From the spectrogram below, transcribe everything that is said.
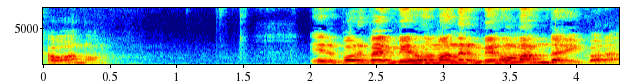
খাওয়ানো। এরপরে ভাই মেহমানের মেহমানদারি করা।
